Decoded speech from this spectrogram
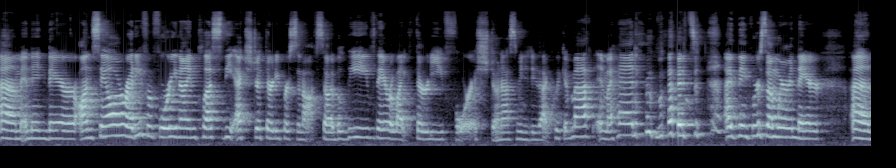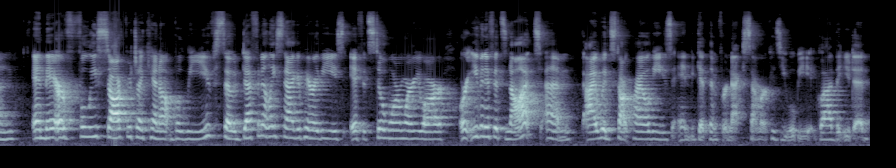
Um, and then they're on sale already for 49 plus the extra 30% off. So I believe they are like 34ish. Don't ask me to do that quick of math in my head, but I think we're somewhere in there. Um, and they are fully stocked, which I cannot believe. So definitely snag a pair of these if it's still warm where you are, or even if it's not. Um, I would stockpile these and get them for next summer because you will be glad that you did.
